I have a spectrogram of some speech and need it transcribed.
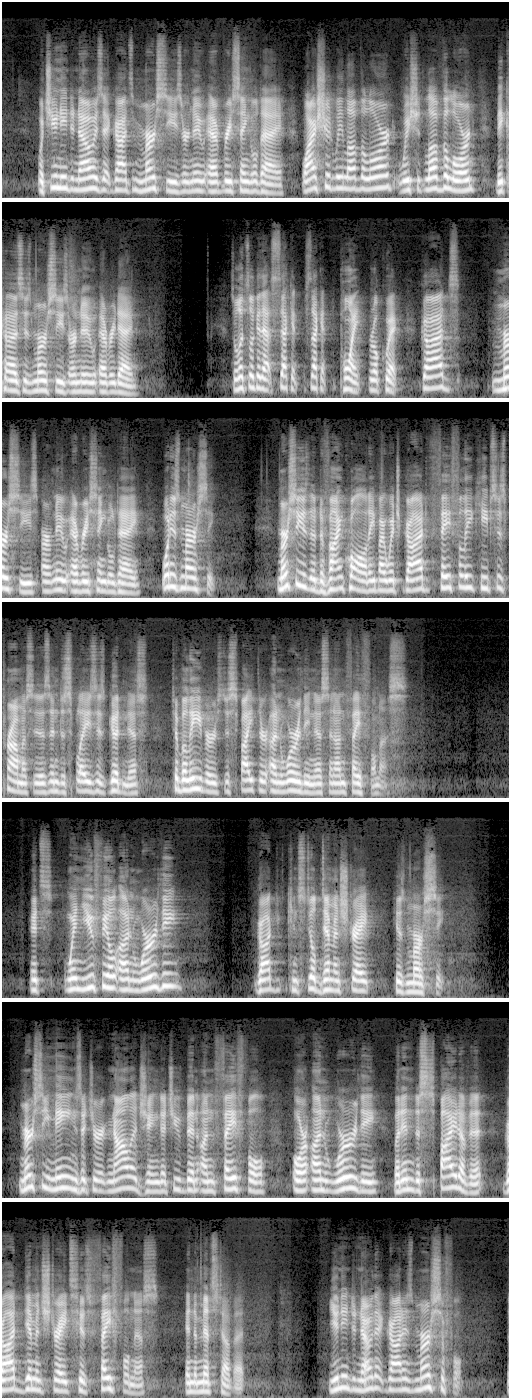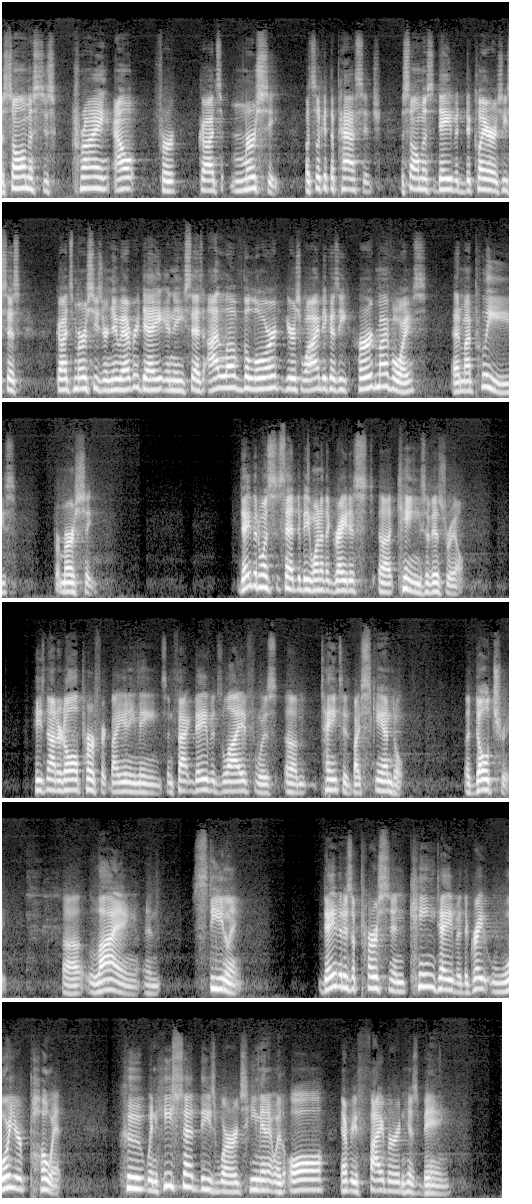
What you need to know is that God's mercies are new every single day. Why should we love the Lord? We should love the Lord because his mercies are new every day. So let's look at that second, second point real quick. God's mercies are new every single day. What is mercy? Mercy is a divine quality by which God faithfully keeps his promises and displays his goodness to believers despite their unworthiness and unfaithfulness. It's when you feel unworthy, God can still demonstrate his mercy. Mercy means that you're acknowledging that you've been unfaithful or unworthy but in despite of it, God demonstrates his faithfulness in the midst of it. You need to know that God is merciful. The psalmist is crying out for God's mercy. Let's look at the passage. The psalmist David declares, he says, God's mercies are new every day, and he says, I love the Lord. Here's why because he heard my voice and my pleas for mercy. David was said to be one of the greatest uh, kings of Israel. He's not at all perfect by any means. In fact, David's life was um, tainted by scandal, adultery, uh, lying, and stealing. David is a person, King David, the great warrior poet, who, when he said these words, he meant it with all, every fiber in his being.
